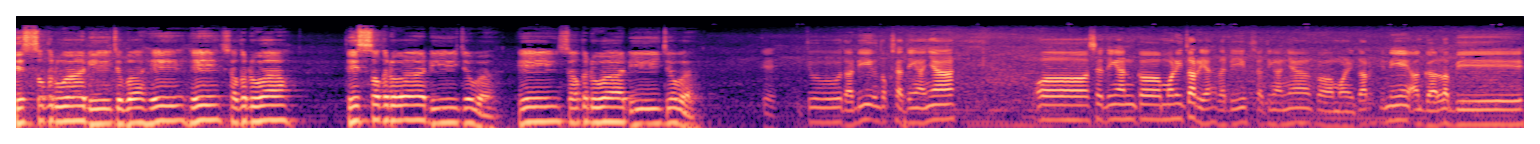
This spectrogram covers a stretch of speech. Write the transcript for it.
Tes satu dua dicoba. He he satu dua. Tes satu dua dicoba. He satu dua dicoba. Oke itu tadi untuk settingannya. Oh, settingan ke monitor ya tadi. Settingannya ke monitor. Ini agak lebih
